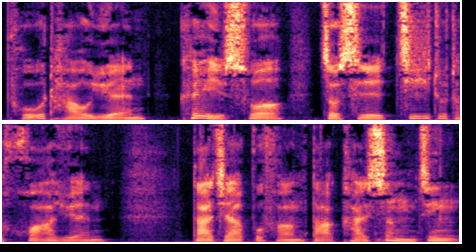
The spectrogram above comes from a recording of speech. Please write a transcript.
葡萄园可以说就是基督的花园，大家不妨打开圣经。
